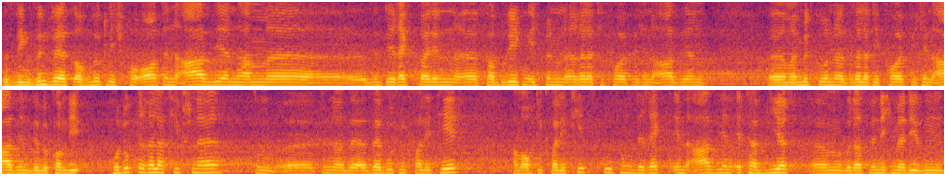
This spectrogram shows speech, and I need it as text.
Deswegen sind wir jetzt auch wirklich vor Ort in Asien, haben, äh, sind direkt bei den äh, Fabriken. Ich bin äh, relativ häufig in Asien. Äh, mein Mitgründer ist relativ häufig in Asien. Wir bekommen die Produkte relativ schnell zum, äh, zu einer sehr, sehr guten Qualität. Haben auch die Qualitätsprüfung direkt in Asien etabliert, ähm, sodass wir nicht mehr diesen,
